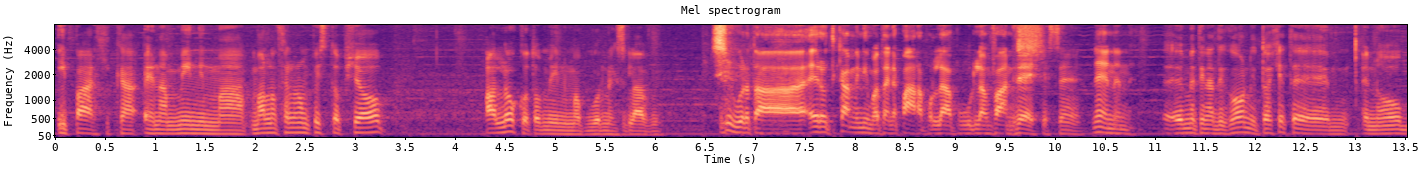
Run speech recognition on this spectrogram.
Υπάρχει κα- ένα μήνυμα, μάλλον θέλω να μου πεις το πιο αλόκοτο μήνυμα που μπορεί να έχεις λάβει. Σίγουρα τα ερωτικά μηνύματα είναι πάρα πολλά που λαμβάνεις. Δέχεσαι. Ναι, ναι, ναι. Ε, με την Αντιγόνη το έχετε μ, εννοώ μ,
